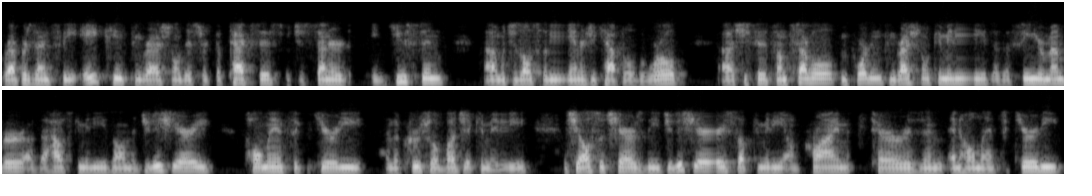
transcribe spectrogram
represents the 18th Congressional District of Texas, which is centered in Houston um, which is also the energy capital of the world. Uh, she sits on several important congressional committees as a senior member of the House committees on the Judiciary, Homeland Security, and the Crucial Budget Committee. And she also chairs the Judiciary Subcommittee on Crime, Terrorism, and Homeland Security.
